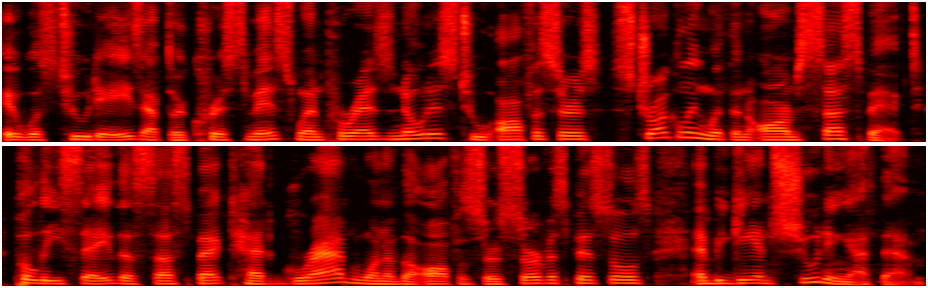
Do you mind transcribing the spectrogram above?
It was two days after Christmas when Perez noticed two officers struggling with an armed suspect. Police say the suspect had grabbed one of the officer's service pistols and began shooting at them.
